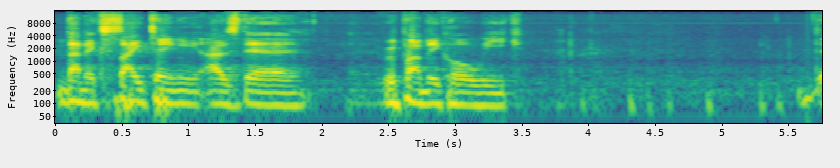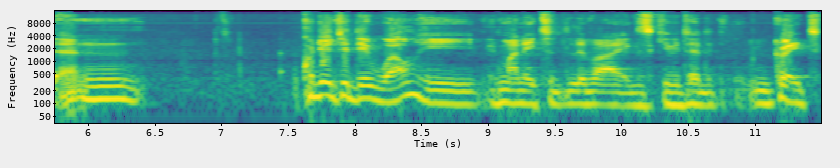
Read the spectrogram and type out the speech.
that exciting as the Republic Hall week. Then Kojo Antwi did well. He he managed to deliver, executed great,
